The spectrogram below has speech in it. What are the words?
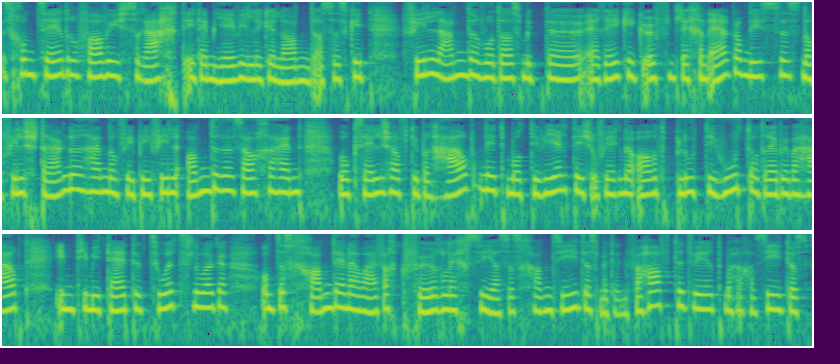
es kommt sehr darauf an, wie ist das Recht in dem jeweiligen Land. Also es gibt viele Länder, wo das mit der Erregung öffentlichen Ärgernisses noch viel strenger haben, noch viel bei vielen anderen Sachen haben, wo die Gesellschaft überhaupt nicht motiviert ist, auf irgendeine Art blutige Haut oder eben überhaupt Intimitäten zuzuschauen. Und das kann dann auch einfach gefährlich sein. Also es kann sein, dass man dann verhaftet wird, man kann sein, dass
